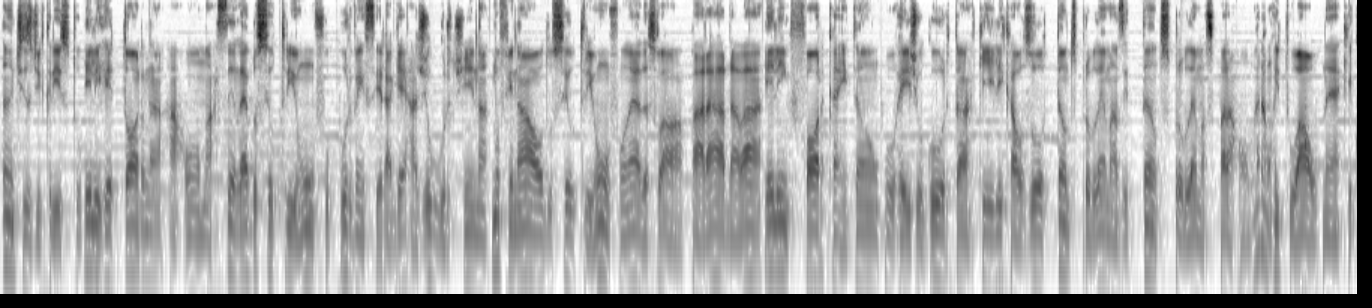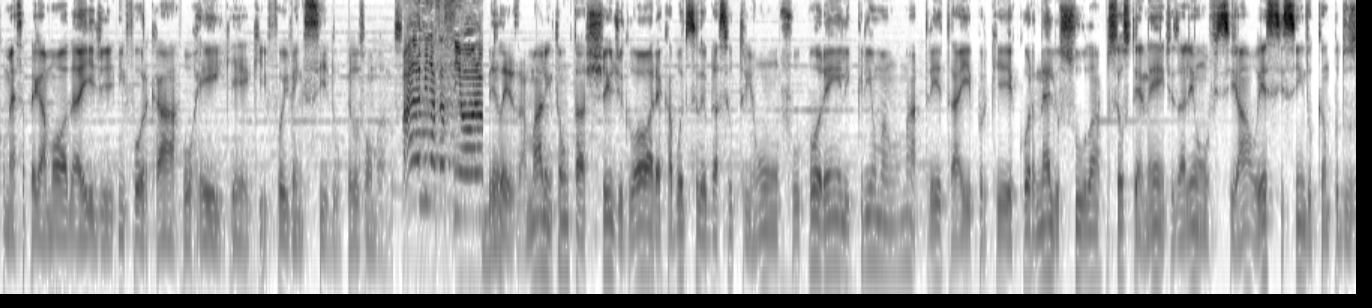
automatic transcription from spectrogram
a.C., ele retorna a Roma, celebra o seu triunfo por vencer a Guerra Jugurtina no final do seu triunfo, né, da sua parada lá, ele enforca então o rei Jugurta que lhe causou tantos problemas e tantos problemas para Roma. Era um ritual, né, que começa a pegar moda aí de enforcar o rei que, que foi vencido pelos romanos. Fala-me Nossa Senhora! Beleza, Mário então tá cheio de glória, acabou de celebrar seu triunfo, porém ele cria uma, uma treta aí porque Cornélio Sula, dos seus tenentes, ali um oficial, esse sim do campo dos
